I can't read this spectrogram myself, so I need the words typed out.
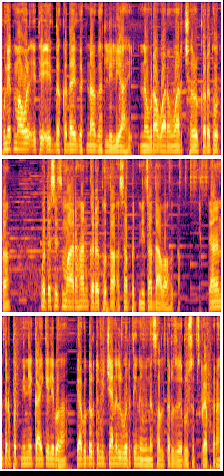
पुण्यात मावळ येथे एक धक्कादायक घटना घडलेली आहे. नवरा वारंवार छळ करत होता व तसेच मारहाण करत होता असा पत्नीचा दावा होता. त्यानंतर पत्नीने काय केले बघा? त्या अगोदर तुम्ही चॅनलवरती नवीन असाल तर जरूर सबस्क्राईब करा.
